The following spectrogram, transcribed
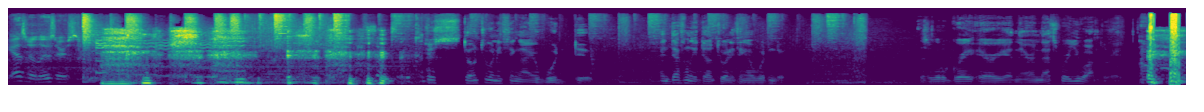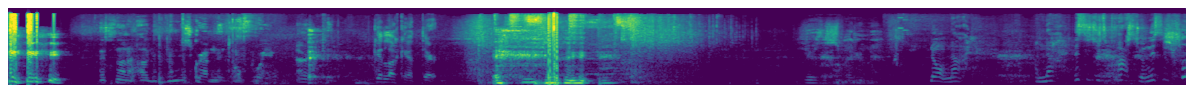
You guys are losers. Just don't do anything I would do. And definitely don't do anything I wouldn't do. There's a little gray area in there, and that's where you operate. That's not a hug. I'm just grabbing the door for you. All right, kid. Good luck out there. You're the Spider-Man. No, I'm not. I'm not. This is just a costume. This is From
